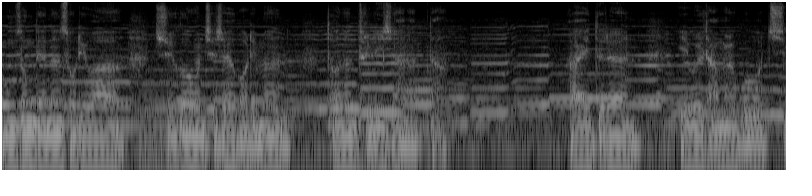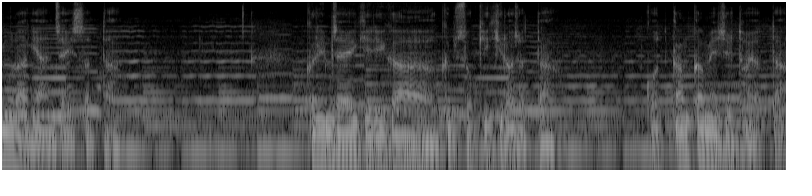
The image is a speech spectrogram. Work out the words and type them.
웅성대는 소리와 즐거운 제잘거림은 더는 들리지 않았다. 아이들은 입을 다물고 침울하게 앉아 있었다. 그림자의 길이가 급속히 길어졌다. 곧 깜깜해질 터였다.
